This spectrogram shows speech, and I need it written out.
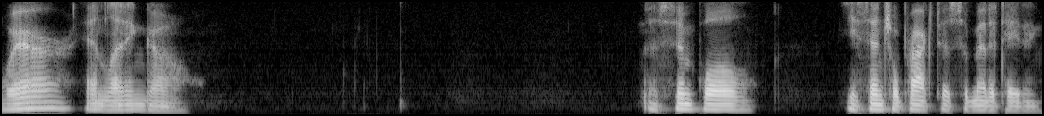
Aware and letting go. The simple, essential practice of meditating.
